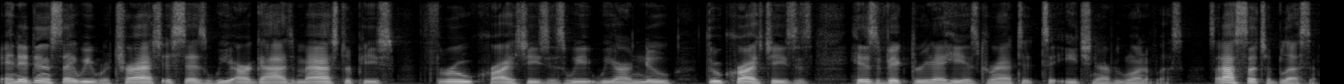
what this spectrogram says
And it didn't say we were trash. It says we are God's masterpiece through Christ Jesus. We we are new through Christ Jesus, his victory that he has granted to each and every one of us. So that's such a blessing.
